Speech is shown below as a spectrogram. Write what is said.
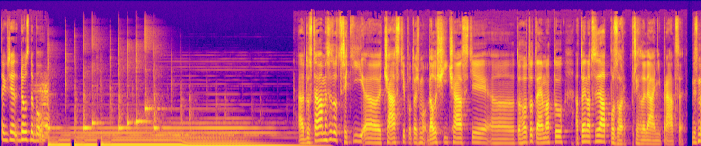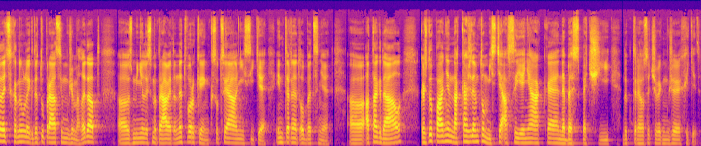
takže jdou s dobou. Dostáváme se do třetí uh, části, potažmo další části uh, tohoto tématu a to je na co si dát pozor při hledání práce. My jsme teď schrnuli, kde tu práci můžeme hledat, uh, zmínili jsme právě ten networking, sociální sítě, internet obecně a tak dál. Každopádně na každém tom místě asi je nějaké nebezpečí, do kterého se člověk může chytit.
